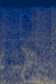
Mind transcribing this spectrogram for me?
Shut down.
